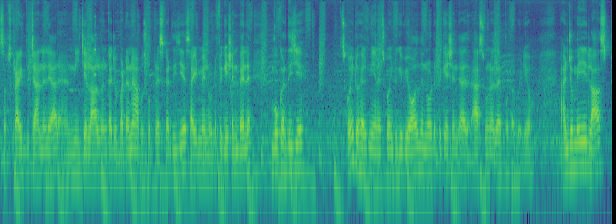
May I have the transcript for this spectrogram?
सब्सक्राइब द चैनल यार। एंड नीचे लाल रंग का जो बटन है, आप उसको प्रेस कर दीजिए। साइड में नोटिफिकेशन बेल है, वो कर दीजिए। It's going to help me and it's going to give you all the notification as soon as I put a video and जो मेरी लास्ट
